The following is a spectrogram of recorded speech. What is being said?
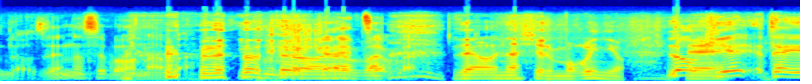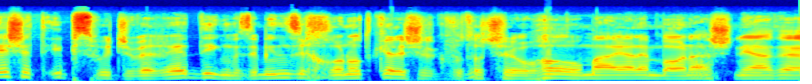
לא, זה נעשה בעונה הבאה. זה העונה בקיץ הבאה. הבא. זה העונה של מוריניו. לא, אה, כי אתה יודע, יש את איפסוויץ' ורדינג, וזה מין זיכרונות כאלה של קבוצות של וואו, מה היה להם בעונה השנייה, זה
